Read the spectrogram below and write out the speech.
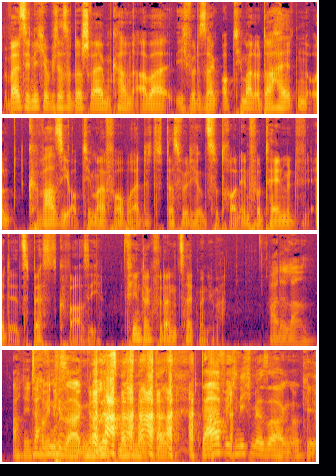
Weiß ich nicht, ob ich das unterschreiben kann, aber ich würde sagen, optimal unterhalten und quasi optimal vorbereitet. Das würde ich uns zutrauen. Infotainment at its best quasi. Vielen Dank für deine Zeit, mein Lieber. Hadelan. Ach nee, darf ich nicht sagen. Darf ich nicht mehr sagen. Okay.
